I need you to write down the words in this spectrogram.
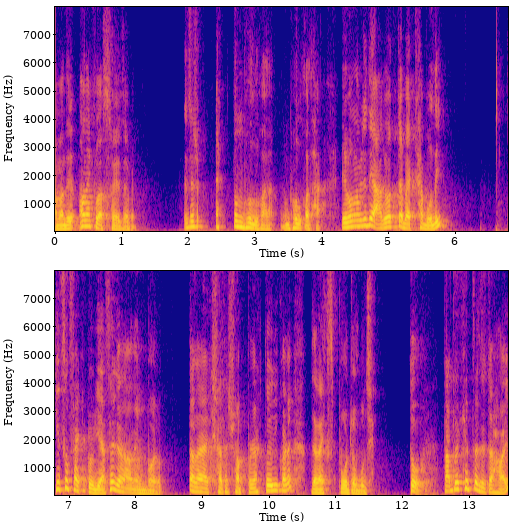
আমাদের অনেক লস হয়ে যাবে। এটা একদম ভুল কথা ভুল কথা। এবং আমি যদি আরও একটা ব্যাখ্যা বলি কিছু ফ্যাক্টরি আছে যারা অনেক বড়। তারা একসাথে সব প্রোডাক্ট তৈরি করে, যারা এক্সপোর্টও বুঝে। তো তাদের ক্ষেত্রে যেটা হয়,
